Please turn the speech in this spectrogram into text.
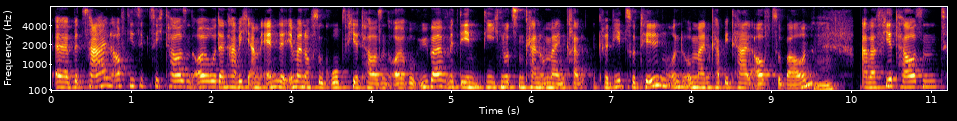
äh, bezahlen auf die 70.000 Euro. Dann habe ich am Ende immer noch so grob 4.000 Euro über, mit denen, die ich nutzen kann, um meinen Kredit zu tilgen und um mein Kapital aufzubauen. Mhm. Aber 4.000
